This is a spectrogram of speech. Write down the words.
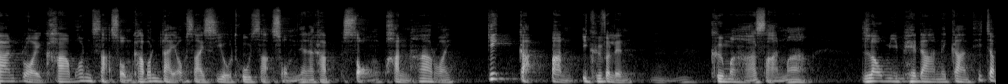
การปล่อยคาร์บอนสะสมคาร์บอนไดออกไซด์ CO2 สะสมเนี่ยนะครับ 2,500 กิกะตัน equivalent คือมหาศาลมาก เรามีเพดานในการที่จะ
